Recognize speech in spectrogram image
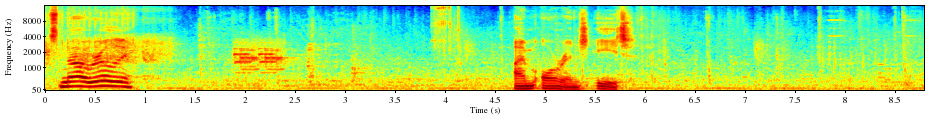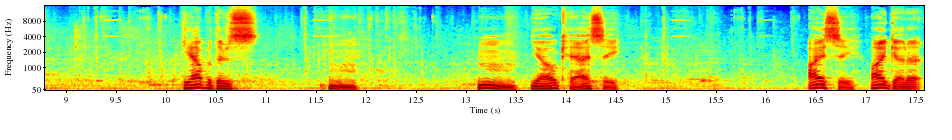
It's not really. I'm orange. Eat. Yeah, but there's... Hmm. Hmm. Yeah, okay, I see. I see. I get it.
